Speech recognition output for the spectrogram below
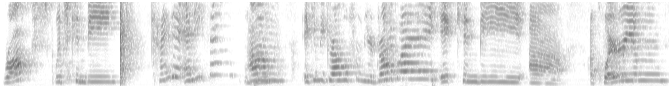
rocks, which can be kind of anything. Mhm. Um, it can be gravel from your driveway. It can be uh, aquarium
